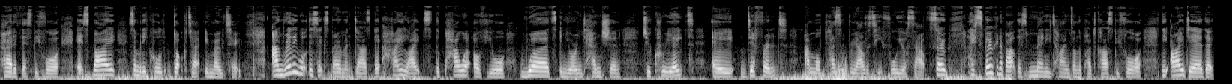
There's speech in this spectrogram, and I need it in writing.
heard of this before, it's by somebody called Dr. Emoto. And really, what this experiment does, it highlights the power of your words and your intention to create a different and more pleasant reality for yourself. So, I've spoken about this many times on the podcast before the idea that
